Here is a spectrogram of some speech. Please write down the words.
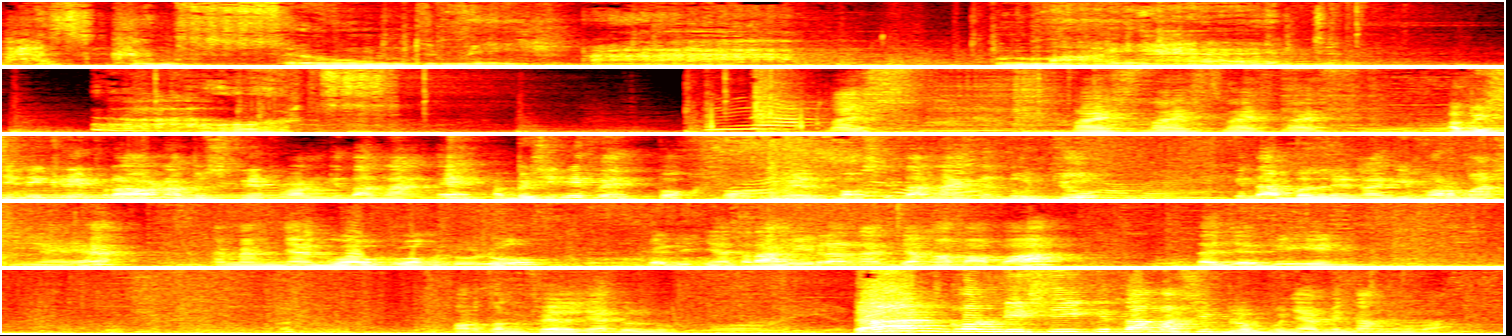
has consumed me. My head hurts. Nice. Nice, nice, nice, nice. Habis ini creep round, habis creep round kita naik eh habis ini fate box. Waktu fate box kita naik ke 7, kita benerin lagi formasinya ya. MM-nya gua buang dulu. Jadinya terakhiran aja nggak apa-apa. Kita jadiin Norton Veil-nya dulu. Dan kondisi kita masih belum punya bintang 2.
